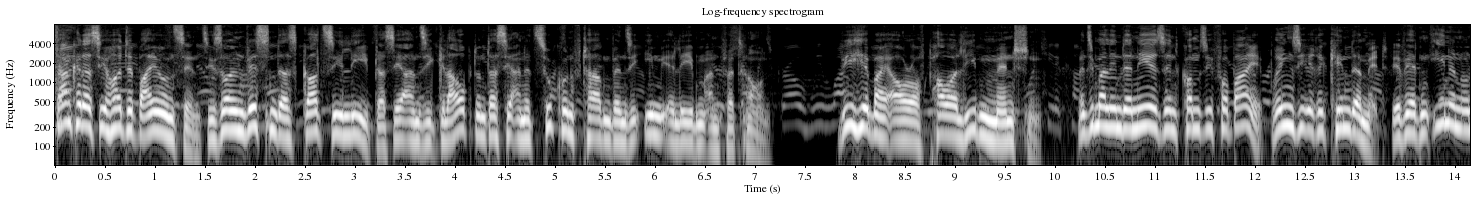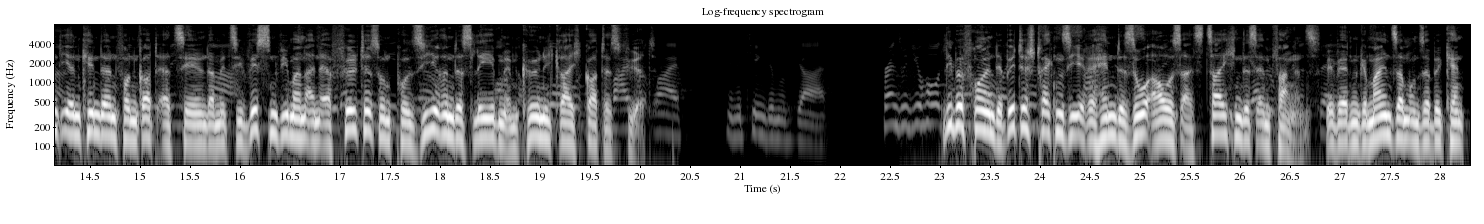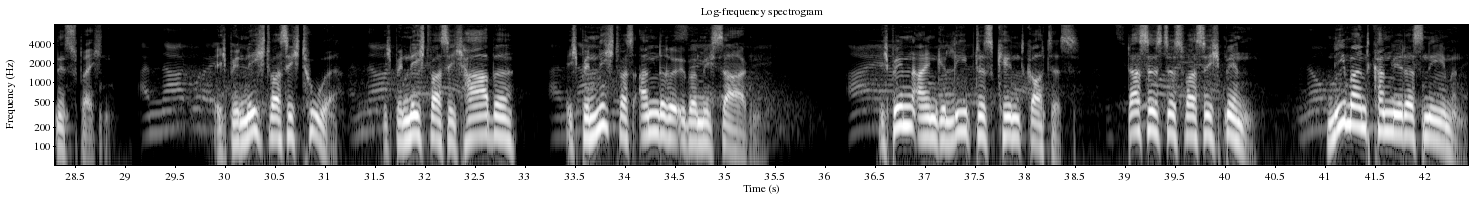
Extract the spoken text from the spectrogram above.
Danke, dass Sie heute bei uns sind. Sie sollen wissen, dass Gott Sie liebt, dass er an Sie glaubt und dass Sie eine Zukunft haben, wenn Sie ihm Ihr Leben anvertrauen. Wir hier bei Hour of Power lieben Menschen. Wenn Sie mal in der Nähe sind, kommen Sie vorbei. Bringen Sie Ihre Kinder mit. Wir werden Ihnen und Ihren Kindern von Gott erzählen, damit Sie wissen, wie man ein erfülltes und pulsierendes Leben im Königreich Gottes führt. Liebe Freunde, bitte strecken Sie Ihre Hände so aus als Zeichen des Empfangens. Wir werden gemeinsam unser Bekenntnis sprechen. Ich bin nicht, was ich tue. Ich bin nicht, was ich habe. Ich bin nicht, was andere über mich sagen. Ich bin ein geliebtes Kind Gottes. Das ist es, was ich bin. Niemand kann mir das nehmen.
